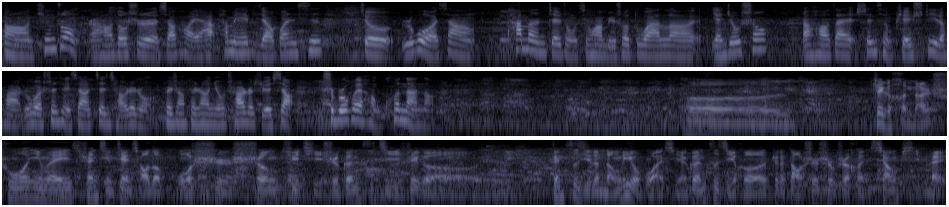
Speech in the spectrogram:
嗯听众，然后都是小烤鸭，他们也比较关心，就如果像他们这种情况，比如说读完了研究生，然后再申请 PhD 的话，如果申请像剑桥这种非常非常牛叉的学校，是不是会很困难呢？呃，这个很难说，因为申请剑桥的博士生具体是跟自己这个。跟自己的能力有关系，也跟自己和这个导师是不是很相匹配。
